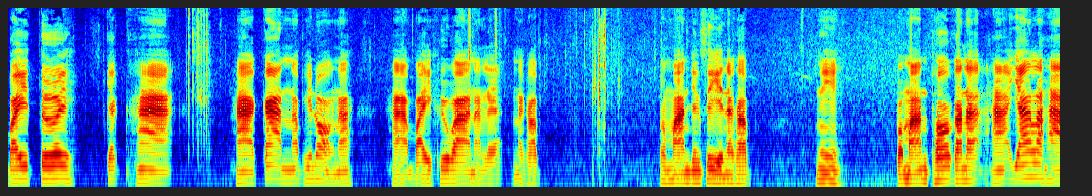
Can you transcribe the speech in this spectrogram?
ใบเตยจากหาหาก้านนะพี่น้องนะ หาใบคือว่านั่นแหละนะครับ ประมาณจังสี่นะครับ นี่ ประมาณทอกันนะหาย่างละหา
